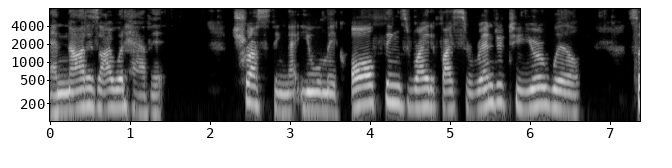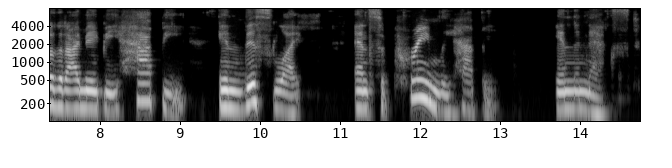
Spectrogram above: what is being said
and not as I would have it trusting that you will make all things right if I surrender to your will, so that I may be happy in this life and supremely happy in the next.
